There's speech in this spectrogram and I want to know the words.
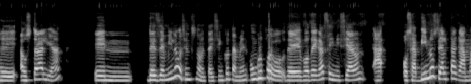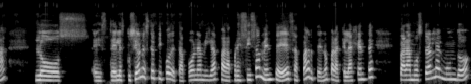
eh, Australia, en, desde 1995 también un grupo de, bodegas se iniciaron a, o sea, vinos de alta gama, los, este, les pusieron este tipo de tapón, amiga, para precisamente esa parte, ¿no? Para que la gente, para mostrarle al mundo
